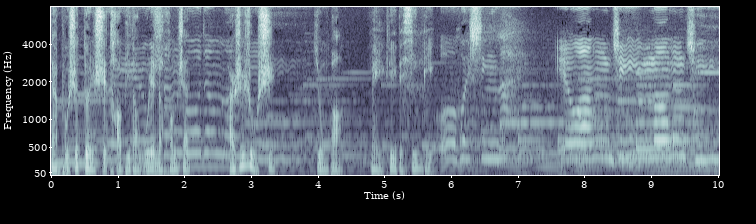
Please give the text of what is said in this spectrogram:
那不是遁世逃避到无人的荒山，而是入世，拥抱美丽的心灵。我会醒来，也忘记梦境。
